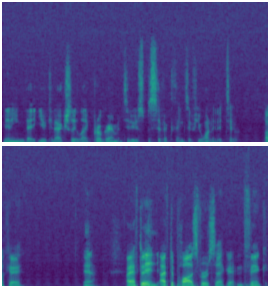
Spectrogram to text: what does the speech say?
meaning that you could actually like program it to do specific things if you wanted it to Okay. yeah I have to And- I have to pause for a second and think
